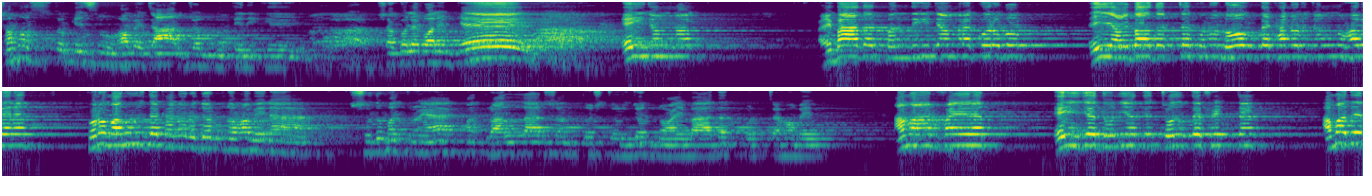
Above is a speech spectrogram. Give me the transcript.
সমস্ত কিছু হবে যার জন্য তিনি কে? সকলে বলেন কে? এই জন্য ইবাদত বন্দি যে আমরা করব। এই ইবাদতটা কোনো লোক দেখানোর জন্য হবে না। কোনো মানুষ দেখানোর জন্য হবে না। শুধুমাত্র একমাত্র আল্লাহর সন্তুষ্টর জন্য ইবাদত করতে হবে। আমার ভাইয়েরা, এই যে দুনিয়াতে চলতে ফিরতে আমাদের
